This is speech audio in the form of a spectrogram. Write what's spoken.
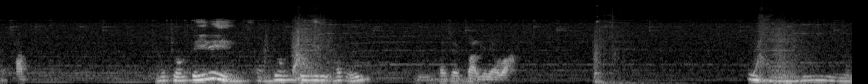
นะครับมันโจมตีดิสั่งโจมตีดิครับเฮ้ยเราใช้บาเรียวะอื้อหือ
